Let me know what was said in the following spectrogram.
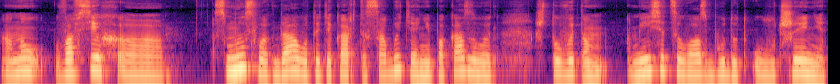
Ну, во всех а, смыслах, да, вот эти карты событий, они показывают, что в этом месяце у вас будут улучшения.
